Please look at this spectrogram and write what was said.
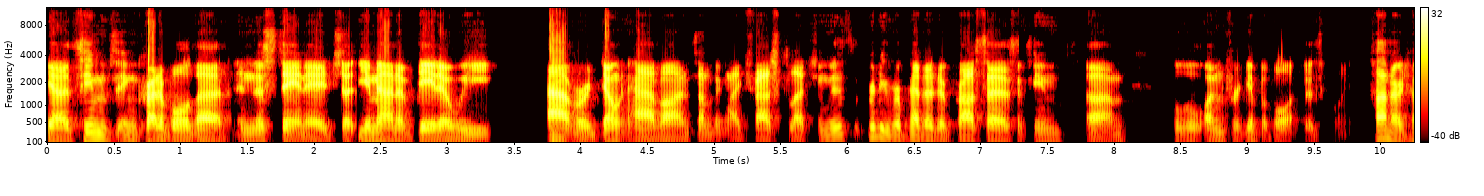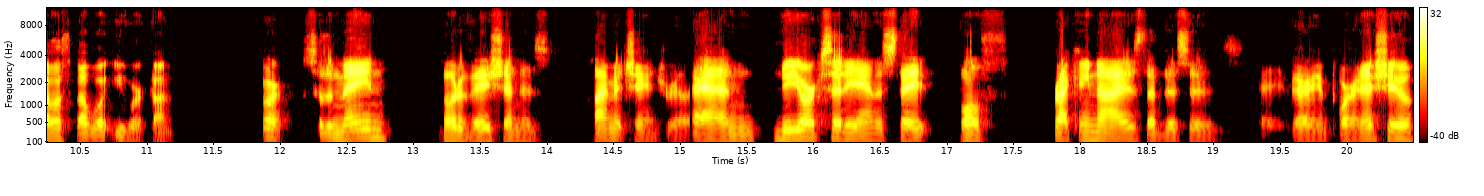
Yeah, it seems incredible that in this day and age, that the amount of data we have or don't have on something like trash collection is a pretty repetitive process. It seems um, a little unforgivable at this point. Connor, tell us about what you work on. Sure. So the main motivation is climate change, really. And New York City and the state both recognize that this is a very important issue.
